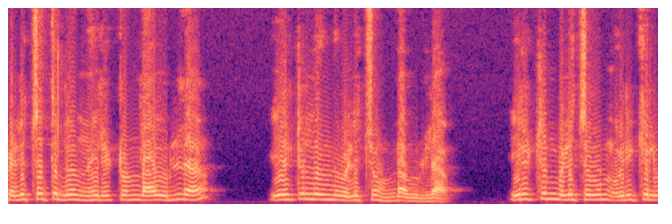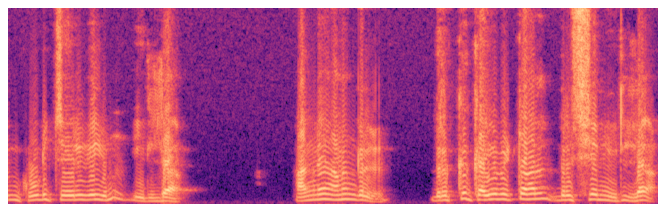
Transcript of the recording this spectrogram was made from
വെളിച്ചത്തിൽ നിന്ന് ഇരുട്ടുണ്ടാവില്ല ഇരുട്ടിൽ നിന്ന് വെളിച്ചം ഉണ്ടാവില്ല. ഇരുട്ടും വെളിച്ചവും ഒരിക്കലും കൂടിച്ചേരുകയും ഇല്ല. അങ്ങനെയാണെങ്കിൽ ദൃക്ക് കൈവിട്ടാൽ ദൃശ്യമില്ല.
